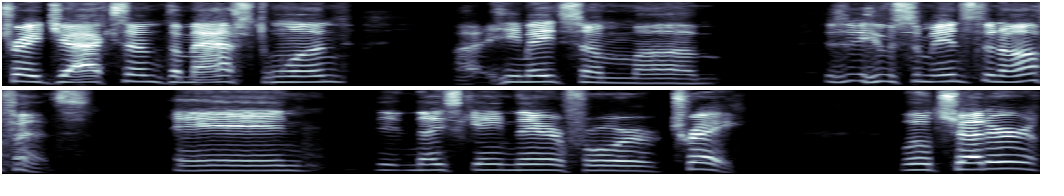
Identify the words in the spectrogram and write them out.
Tray Jackson, the masked one. Uh, he made some. Um, he was some instant offense, and nice game there for Tray. Will Cheddar,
